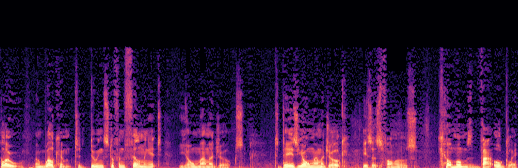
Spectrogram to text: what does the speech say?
Hello, and welcome to Doing Stuff and Filming It Yo Mama Jokes. Today's Yo Mama joke is as follows Your mum's that ugly.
